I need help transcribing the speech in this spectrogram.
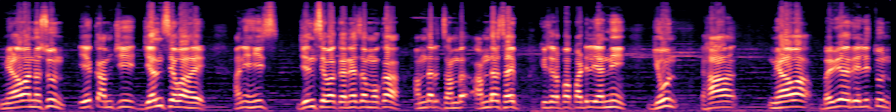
मेळावा नसून एक आमची जनसेवा आहे आणि ही जनसेवा करण्याचा मोका आमदार सांब आमदार साहेब किशोरप्पा पाटील यांनी घेऊन हा मेळावा भव्य रॅलीतून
